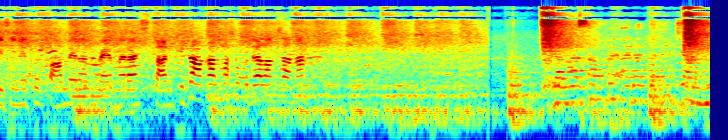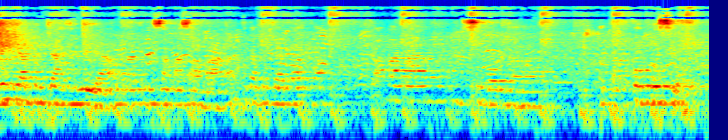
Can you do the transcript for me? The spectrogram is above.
di sini tuh pameran-pameran stand. Kita akan masuk ke dalam sana. Jangan sampai ada tadi jahil yang menjahili ya. Nanti sama-sama kita menjaga keamanan semoga tetap kondusif.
